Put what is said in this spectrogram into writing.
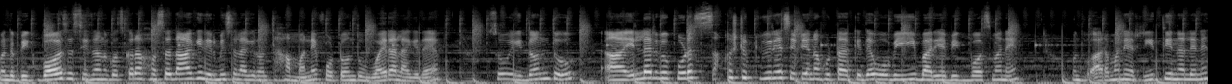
ಒಂದು ಬಿಗ್ ಬಾಸ್ ಸೀಸನ್ಗೋಸ್ಕರ ಹೊಸದಾಗಿ ನಿರ್ಮಿಸಲಾಗಿರುವಂತಹ ಮನೆ ಫೋಟೋ ಒಂದು ವೈರಲ್ ಆಗಿದೆ. ಸೊ, ಇದೊಂದು ಎಲ್ಲರಿಗೂ ಕೂಡ ಸಾಕಷ್ಟು ಕ್ಯೂರಿಯಾಸಿಟಿಯನ್ನು ಹುಟ್ಟಾಕಿದೆ ಓಬಿ ಈ ಬಾರಿಯ ಬಿಗ್ ಬಾಸ್ ಮನೆ. ಒಂದು ಅರಮನೆ ರೀತಿಯಲ್ಲೇ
